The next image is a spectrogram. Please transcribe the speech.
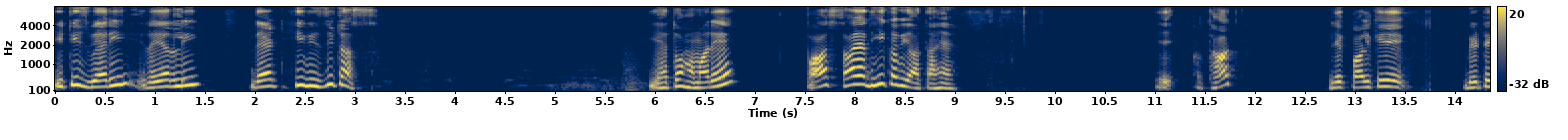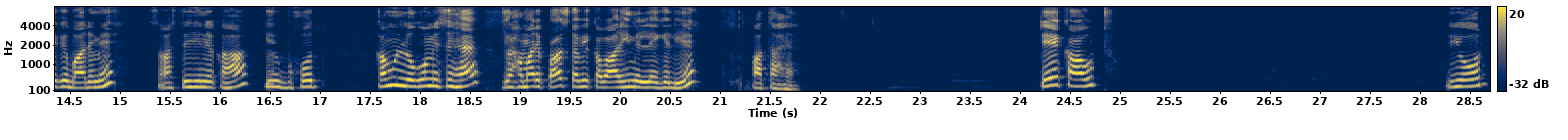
It is very rarely that he visit us यह तो हमारे पास शायद ही कभी आता है। ये अर्थात लेखपाल के बेटे के बारे में शास्त्री जी ने कहा कि बहुत कम उन लोगों में से है जो हमारे पास कभी कभार ही मिलने के लिए आता है। टेक आउट योर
